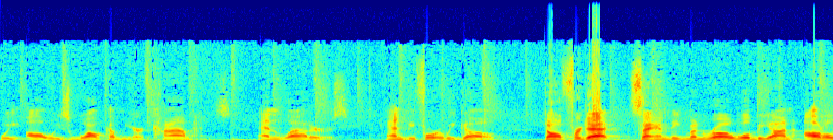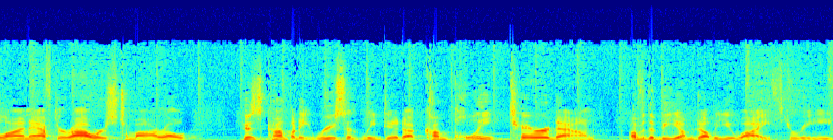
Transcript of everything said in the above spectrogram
we always welcome your comments and letters. And before we go, don't forget Sandy Munro will be on Autoline After Hours tomorrow his company recently did a complete teardown of the BMW i3,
